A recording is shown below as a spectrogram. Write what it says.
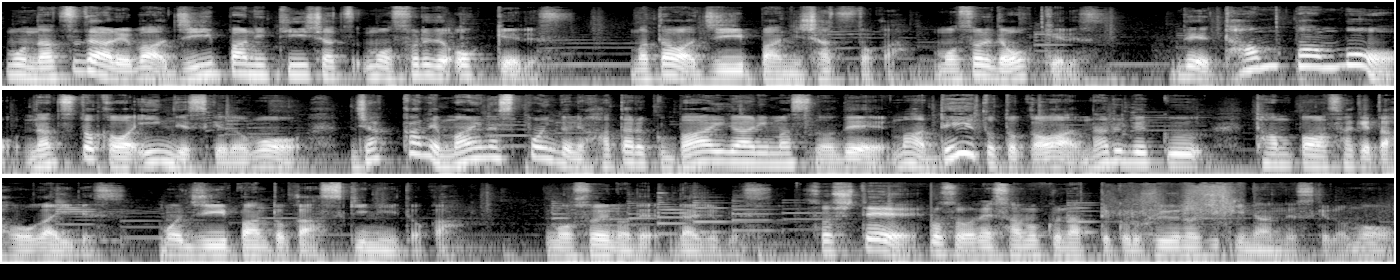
もう夏であればジーパンに T シャツもうそれで OK です。またはジーパンにシャツとか、もうそれで OK です。で、短パンも夏とかはいいんですけども、若干ね、マイナスポイントに働く場合がありますので、まあデートとかはなるべく短パンは避けた方がいいです。もうジーパンとかスキニーとか、もうそういうので大丈夫です。そして、そろそろね、寒くなってくる冬の時期なんですけども、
